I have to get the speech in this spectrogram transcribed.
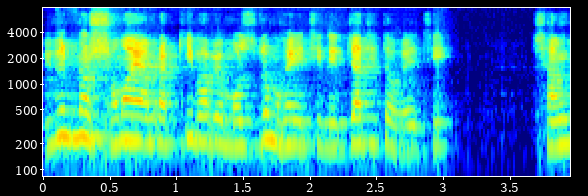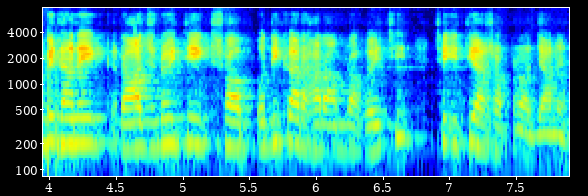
বিভিন্ন সময় আমরা কীভাবে মজলুম হয়েছি, নির্যাতিত হয়েছি, সাংবিধানিক, রাজনৈতিক সব অধিকার হারা আমরা হয়েছি, সেই ইতিহাস আপনারা জানেন।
